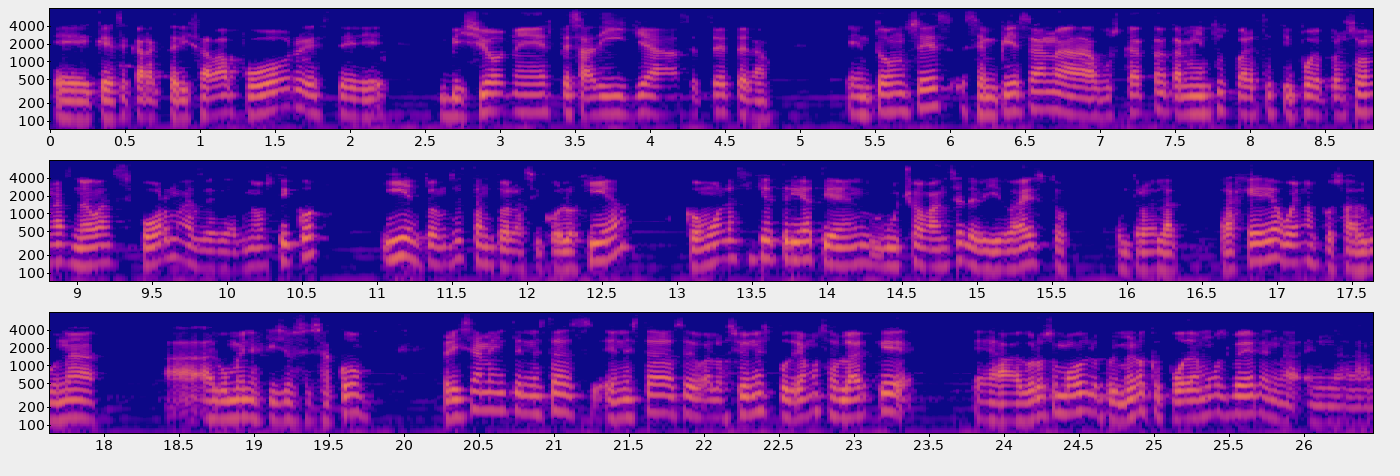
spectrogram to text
eh, que se caracterizaba por este, visiones, pesadillas, etc. Entonces se empiezan a buscar tratamientos para este tipo de personas, nuevas formas de diagnóstico y entonces tanto la psicología como la psiquiatría tienen mucho avance debido a esto. Dentro de la tragedia, bueno, pues alguna, algún beneficio se sacó. Precisamente en estas, en estas evaluaciones podríamos hablar que, eh, a grosso modo, lo primero que podemos ver en la, en la,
